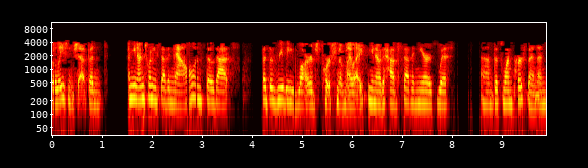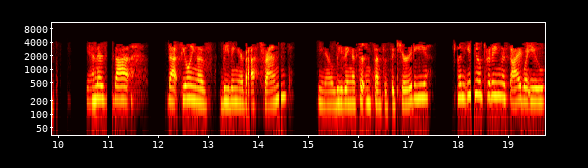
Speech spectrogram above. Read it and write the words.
relationship and I mean, I'm 27 now and so that's, that's a really large portion of my life, you know, to have seven years with um, this one person and, yeah. and there's that, that feeling of leaving your best friend, you know, leaving a certain sense of security and, you know, putting aside what you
